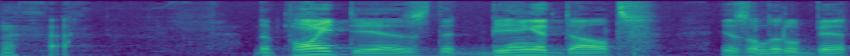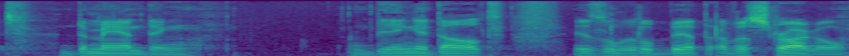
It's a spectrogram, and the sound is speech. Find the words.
the point is that being adult is a little bit demanding. Being adult is a little bit of a struggle.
